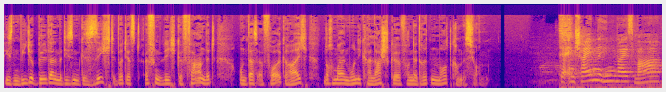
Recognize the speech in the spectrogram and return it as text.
diesen Videobildern, mit diesem Gesicht wird jetzt öffentlich gefahndet und das erfolgreich. Nochmal Monika Laschke von der dritten Mordkommission. Der entscheidende Hinweis war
